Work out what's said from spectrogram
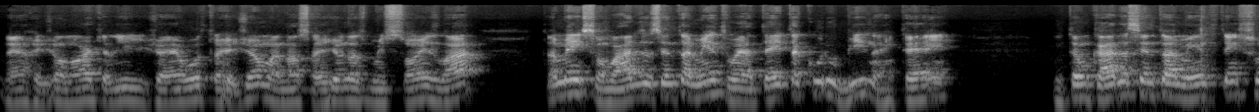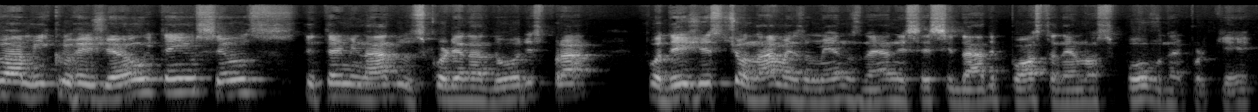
né? A região norte ali já é outra região, mas a nossa região das missões lá também são vários assentamentos, vai até Itacurubi, né? Tem, então, cada assentamento tem sua micro-região e tem os seus determinados coordenadores para poder gestionar mais ou menos né, a necessidade posta né, no nosso povo, né, porque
